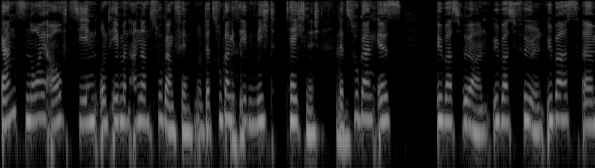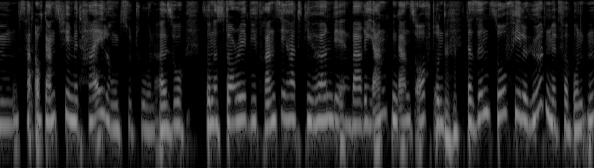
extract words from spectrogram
ganz neu aufziehen und eben einen anderen Zugang finden. Und der Zugang ist mhm. eben nicht technisch. Der mhm. Zugang ist übers Hören, übers Fühlen, übers, ähm, es hat auch ganz viel mit Heilung zu tun. Also so eine Story wie Franzi hat, die hören wir in Varianten ganz oft und mhm. da sind so viele Hürden mit verbunden,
